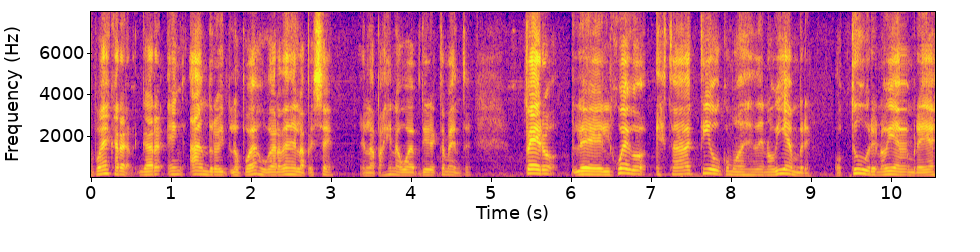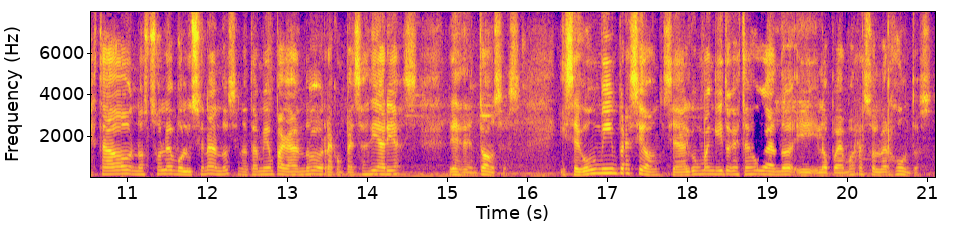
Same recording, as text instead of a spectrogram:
Lo puedes descargar en Android, lo puedes jugar desde la PC, en la página web directamente. Pero el juego está activo como desde noviembre, octubre, noviembre, y ha estado no solo evolucionando, sino también pagando recompensas diarias desde entonces. Y según mi impresión, si hay algún manguito que esté jugando y, y lo podemos resolver juntos,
